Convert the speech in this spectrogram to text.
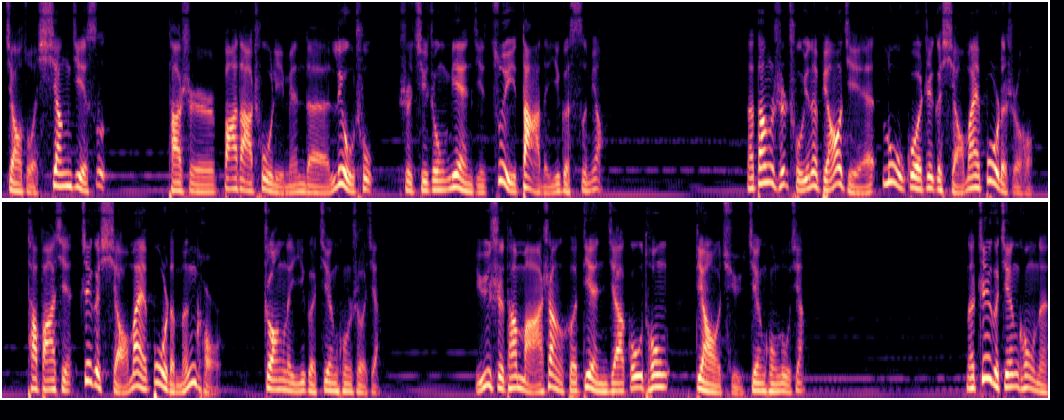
叫做香界寺，它是八大处里面的六处，是其中面积最大的一个寺庙。那当时楚云的表姐路过这个小卖部的时候，她发现这个小卖部的门口装了一个监控摄像，于是她马上和店家沟通调取监控录像。那这个监控呢，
